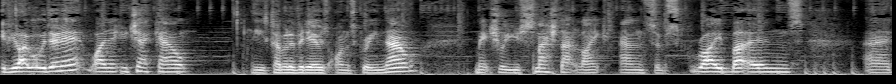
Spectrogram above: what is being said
if you like what we're doing here, why don't you check out these couple of videos on screen now. Make sure you smash that like and subscribe buttons. And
